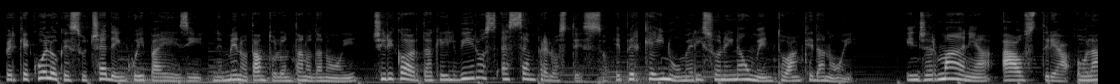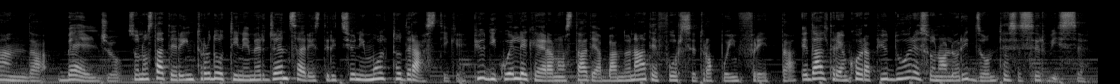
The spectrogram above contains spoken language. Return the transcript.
Perché quello che succede in quei paesi, nemmeno tanto lontano da noi, ci ricorda che il virus è sempre lo stesso e perché i numeri sono in aumento anche da noi. In Germania, Austria, Olanda, Belgio sono state reintrodotte in emergenza restrizioni molto drastiche, più di quelle che erano state abbandonate forse troppo in fretta, ed altre ancora più dure sono all'orizzonte se servisse.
